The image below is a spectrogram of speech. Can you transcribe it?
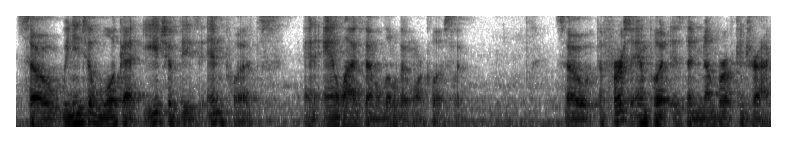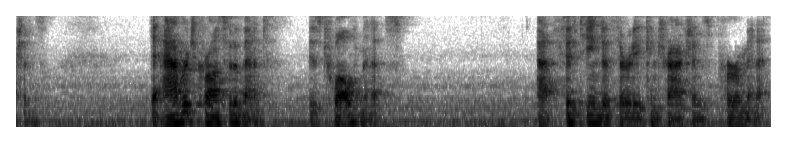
So we need to look at each of these inputs and analyze them a little bit more closely. So the first input is the number of contractions. The average CrossFit event is 12 minutes at 15 to 30 contractions per minute.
